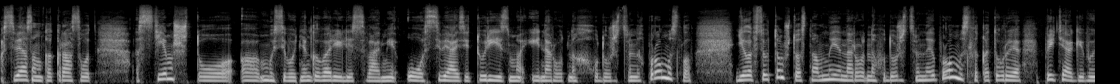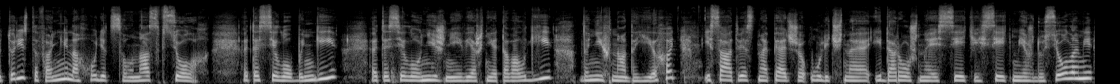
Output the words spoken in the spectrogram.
связан как раз вот с тем, что э, мы сегодня говорили с вами о связи туризма и народных художественных промыслов. Дело все в том, что основные народно-художественные промыслы, которые притягивают туристов, они находятся у нас в селах. Это село Бенги, это село Нижнее и Верхнее Таволги, до них надо ехать. И, соответственно, опять же, уличная и дорожная сеть, и сеть между селами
